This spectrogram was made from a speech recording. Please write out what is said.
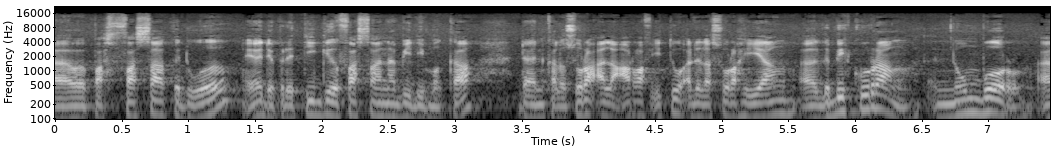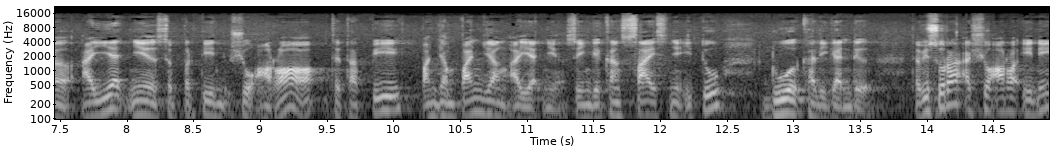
uh, fasa kedua ya daripada tiga fasa Nabi di Mekah dan kalau surah Al-A'raf itu adalah surah yang uh, lebih kurang nombor uh, ayatnya seperti syuara tetapi panjang-panjang ayatnya. Sehingga kan saiznya itu dua kali ganda tapi surah asy-syu'ara ini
